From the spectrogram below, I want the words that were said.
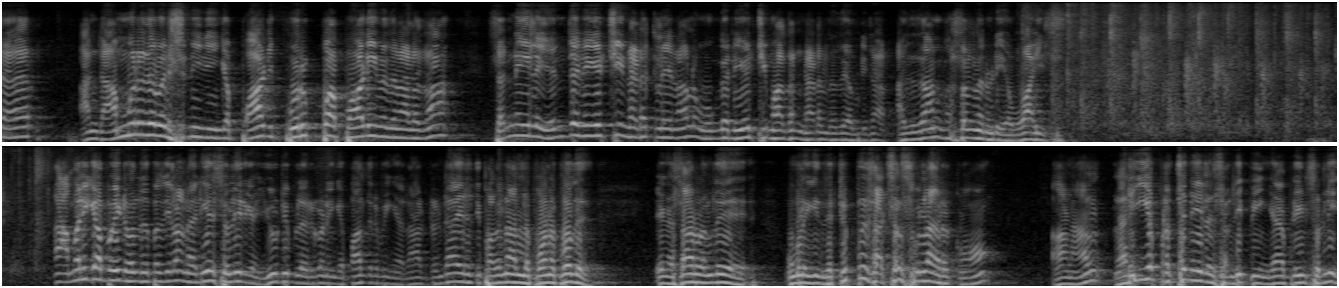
சார். அந்த அமிர்த வருஷனி நீங்கள் பாடி பொறுப்பாக பாடினதுனால தான் சென்னையில் எந்த நிகழ்ச்சியும் நடக்கலைனாலும் உங்கள் நிகழ்ச்சி மாதம் நடந்தது அப்படின்னா அதுதான் வசந்தனுடைய வாய்ஸ் நான் அமெரிக்கா போயிட்டு வந்தது பற்றிலாம் நிறைய சொல்லியிருக்கேன். யூடியூப்பில் இருக்கும் நீங்கள் பார்த்துருப்பீங்க. நான் ரெண்டாயிரத்தி பதினாலில் போன போது எங்கள் சார் வந்து உங்களுக்கு இந்த ட்ரிப்பு சக்ஸஸ்ஃபுல்லாக இருக்கும். ஆனால் நிறைய பிரச்சனைகளை சந்திப்பீங்க அப்படின்னு சொல்லி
